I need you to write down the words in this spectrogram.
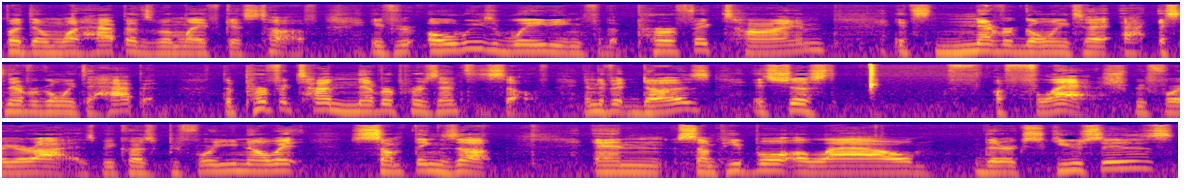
but then what happens when life gets tough? If you're always waiting for the perfect time, it's never going to it's never going to happen. The perfect time never presents itself, and if it does, it's just a flash before your eyes because before you know it, something's up. And some people allow their excuses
